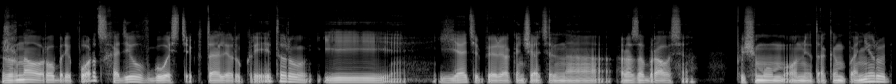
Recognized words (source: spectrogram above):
журнал Rob Report сходил в гости к Тайлеру Креатору, и я теперь окончательно разобрался, почему он мне так импонирует.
